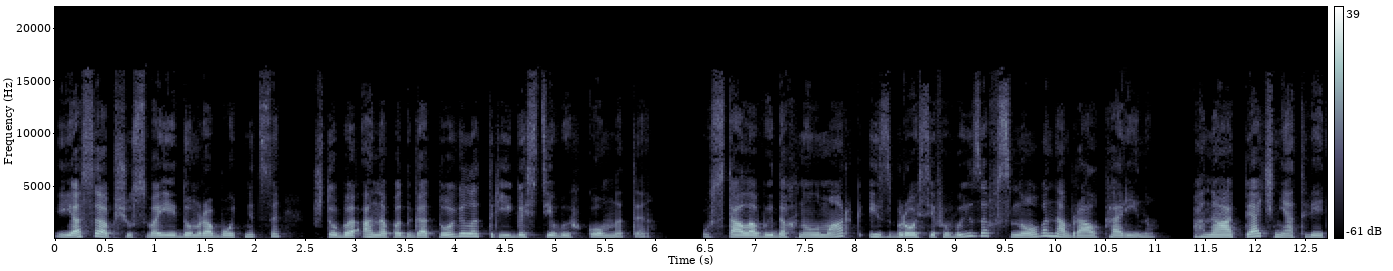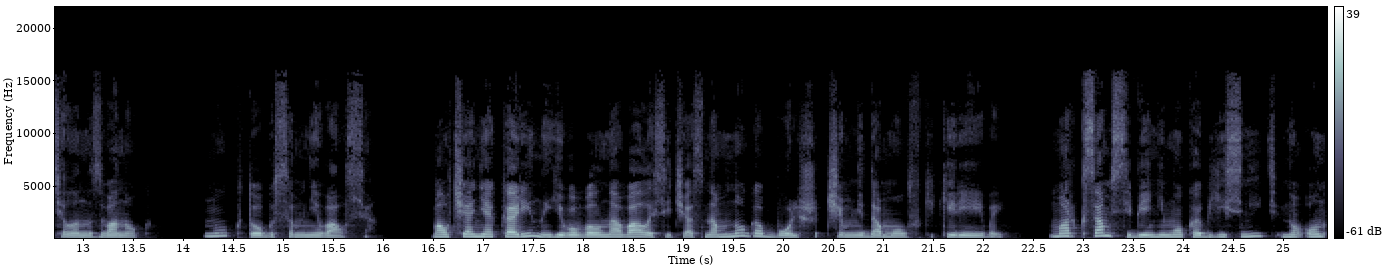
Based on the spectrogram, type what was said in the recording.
Я сообщу своей домработнице, чтобы она подготовила три гостевых комнаты. Устало выдохнул Марк и, сбросив вызов, снова набрал Карину. Она опять не ответила на звонок. Ну, кто бы сомневался. Молчание Карины его волновало сейчас намного больше, чем недомолвки Киреевой. Марк сам себе не мог объяснить, но он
